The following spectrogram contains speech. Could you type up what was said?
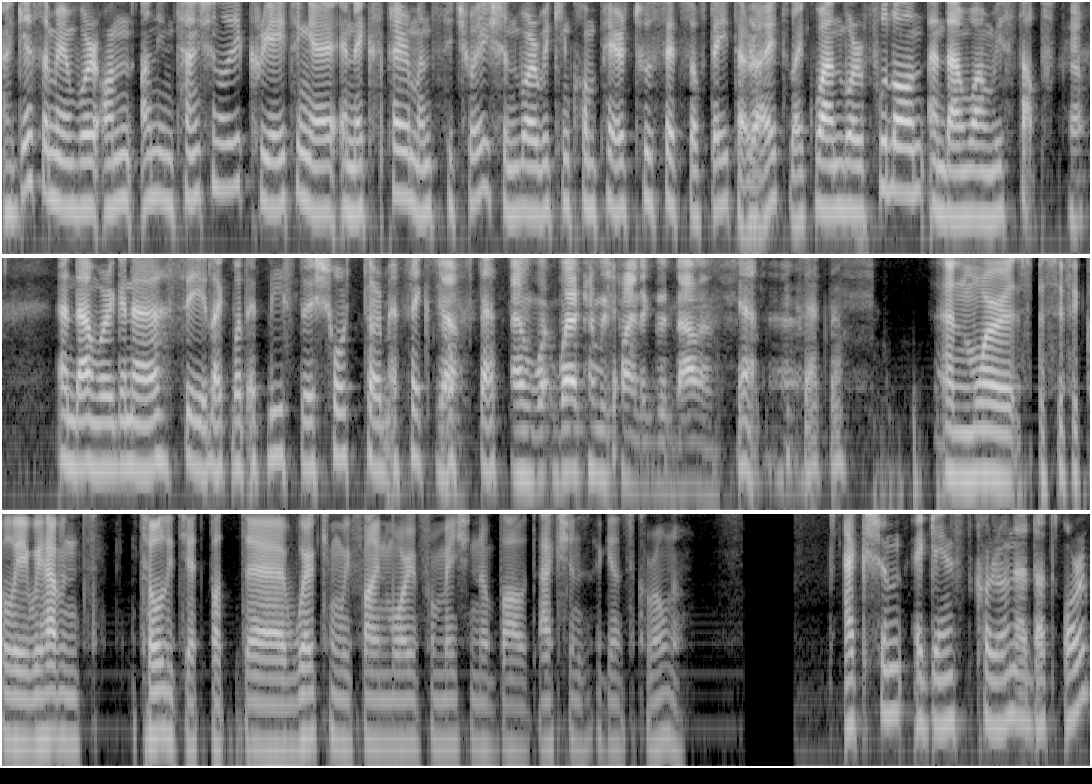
I guess I mean we're un unintentionally creating a, an experiment situation where we can compare two sets of data, yeah. right? Like one we're full on, and then one we stop. Yeah. And then we're gonna see like what at least the short term effects yeah. of that. And wh where can we find a good balance? Yeah, uh, exactly. And more specifically, we haven't told it yet, but uh, where can we find more information about Action Against Corona? Actionagainstcorona.org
